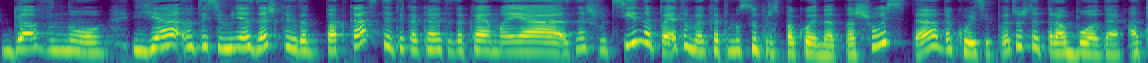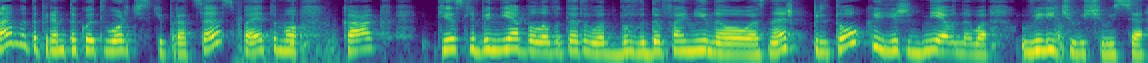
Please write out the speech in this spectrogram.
говно. Я, ну, то есть у меня, знаешь, когда подкасты, это какая-то такая моя, знаешь, рутина, поэтому я к этому супер спокойно отношусь, да, такой, типа, это что это работа. А там это прям такой творческий процесс, поэтому как, если бы не было вот этого вот дофаминового, знаешь, притока ежедневного, увеличивающегося,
